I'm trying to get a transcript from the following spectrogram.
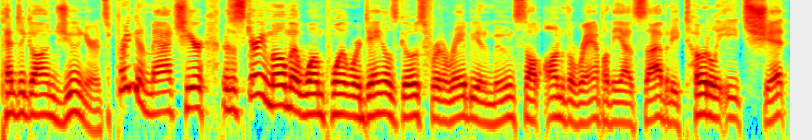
Pentagon Jr. It's a pretty good match here. There's a scary moment at one point where Daniels goes for an Arabian moonsault onto the ramp on the outside, but he totally eats shit.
